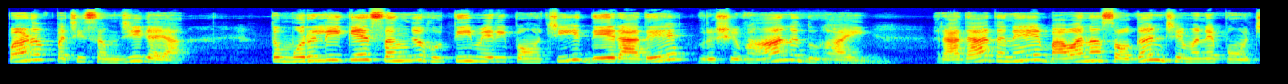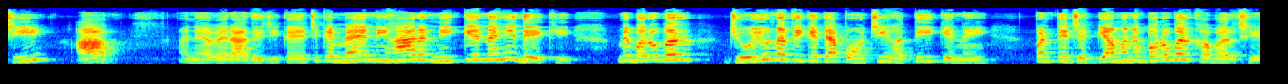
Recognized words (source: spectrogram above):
પણ પછી સમજી ગયા. તો મુરલી કે સંગ હુતી મેરી પહોંચી, દે રાધે વૃષભાન દુહાઈ. રાધા તને બાવાના સોગન છે મને પહોંચી આપ. અને હવે રાધેજી કહે છે કે મેં નિહાર નીકે નહીં દેખી. મેં બરોબર જોયું નથી કે ત્યાં પહોંચી હતી કે નહીં, પણ તે જગ્યા મને બરોબર ખબર છે.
